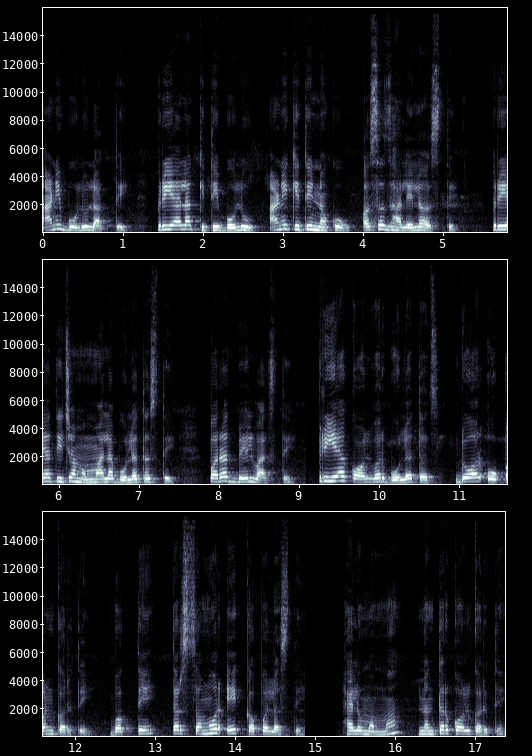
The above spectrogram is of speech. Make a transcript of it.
आणि बोलू लागते. प्रियाला किती बोलू आणि किती नको असं झालेलं असते. प्रिया तिच्या मम्माला बोलत असते. परत बेल वाजते. प्रिया कॉलवर बोलतच डोअर ओपन करते. बघते तर समोर एक कपल असते. हॅलो मम्मा नंतर कॉल करते.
